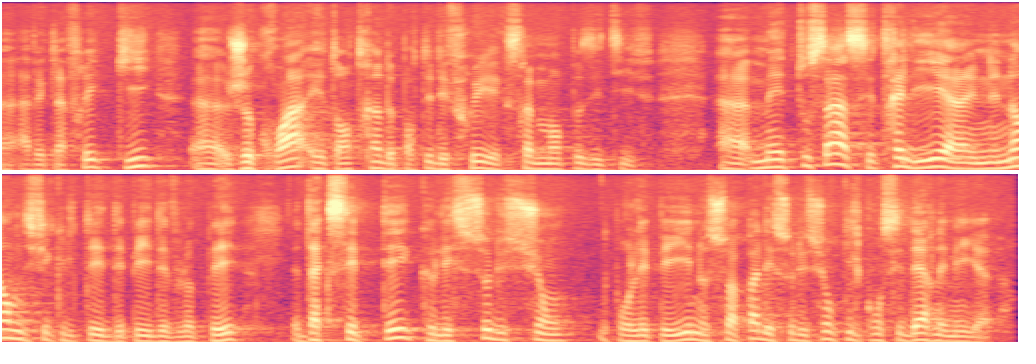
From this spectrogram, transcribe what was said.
euh, avec l'Afrique qui, euh, je crois, est en train de porter des fruits extrêmement positifs. mais tout ça, c'est très lié à une énorme difficulté des pays développés d'accepter que les solutions pour les pays ne soient pas les solutions qu'ils considèrent les meilleures.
